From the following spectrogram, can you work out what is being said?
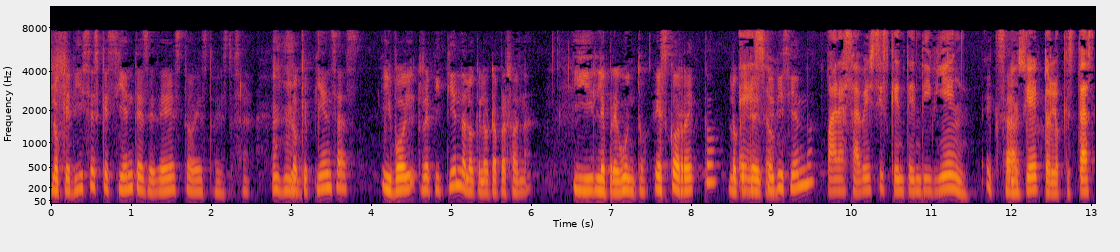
Lo que dices que sientes es esto, esto, esto. O sea, lo que piensas y voy repitiendo lo que la otra persona. Y le pregunto, ¿es correcto lo que te estoy diciendo? Para saber si es que entendí bien. Exacto. ¿No es cierto? Lo que estás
